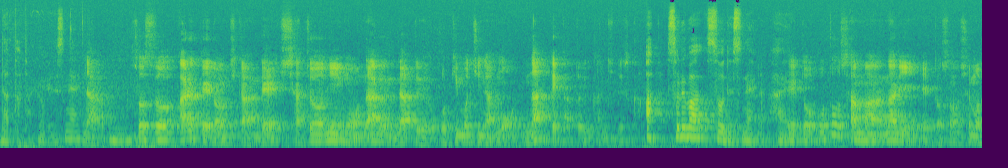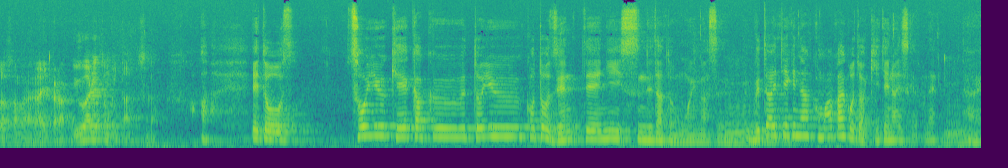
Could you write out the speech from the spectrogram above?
なったというわけですね。なるほど、うん、そうするとある程度の期間で社長にもうなるんだというお気持ちにはもうなってたという感じですか？あそれはそうですね、はい。えーと、お父様なり、えーと、その下田様なりから言われてもいたんですか？あえっ、ー、とそういう計画ということを前提に進んでたと思います、具体的な細かいことは聞いてないですけどね、はい、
